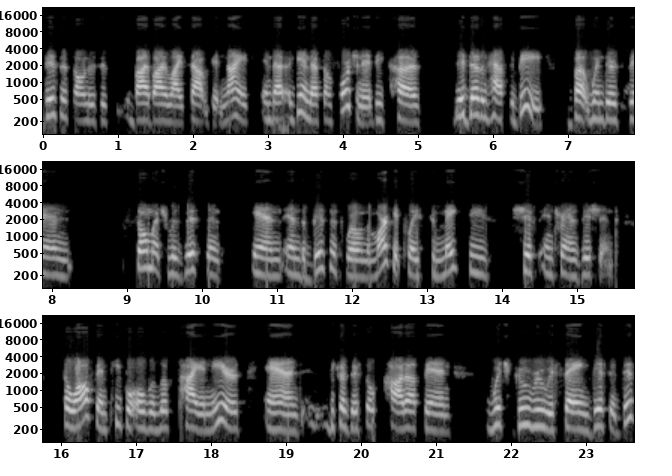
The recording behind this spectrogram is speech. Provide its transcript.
business owners is bye bye lights out, good night. And that again, that's unfortunate because it doesn't have to be. But when there's been so much resistance in in the business world in the marketplace to make these shifts and transitions, so often people overlook pioneers and because they're so caught up in which guru is saying this at this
